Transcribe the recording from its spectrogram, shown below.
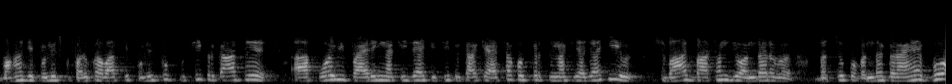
वहाँ की पुलिस को फरुखाबाद की पुलिस को किसी प्रकार से कोई भी फायरिंग ना की जाए। किसी प्रकार के ऐसा कोई कृत्य ना किया जाए कि सुभाष बाथम जो अंदर बच्चों को बंधक बनाए हैं वो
